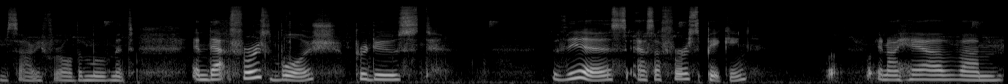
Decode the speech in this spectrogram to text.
I'm sorry for all the movement. And that first bush produced this as a first picking. And I have um,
